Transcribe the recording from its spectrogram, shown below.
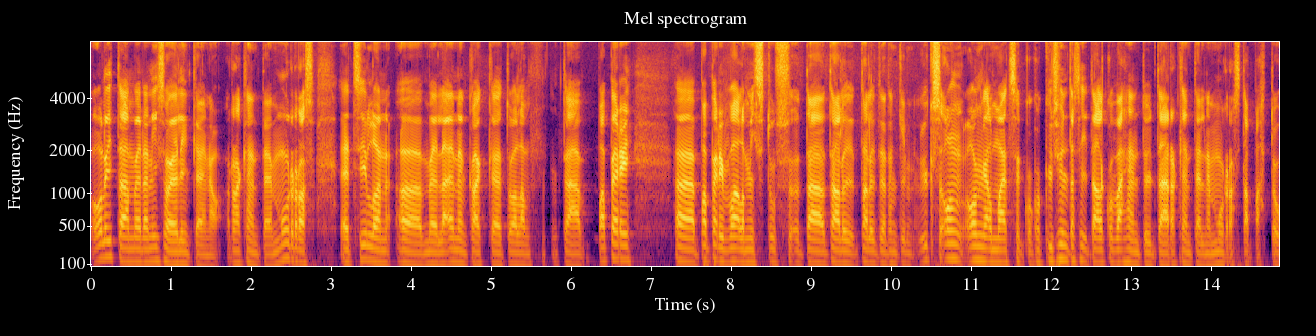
oli tämä meidän iso elinkeinorakenteen murros, että silloin ö, meillä ennen kaikkea tuolla tämä paperi, paperin valmistus, tämä oli, oli tietenkin yksi ongelma, että se koko kysyntä siitä alkoi vähentyä, tämä rakenteellinen murros tapahtui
